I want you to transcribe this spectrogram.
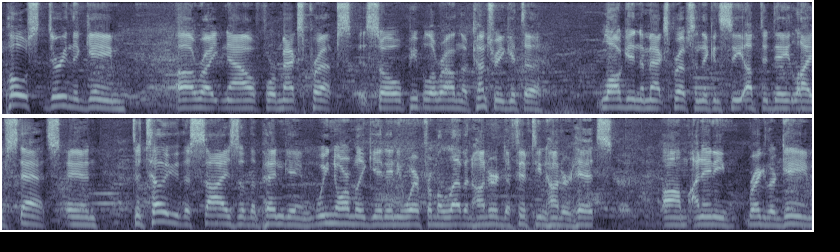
post during the game uh, right now for Max Preps, so people around the country get to log into Max Preps and they can see up to date live stats. And to tell you the size of the pen game, we normally get anywhere from 1,100 to 1,500 hits um, on any regular game.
